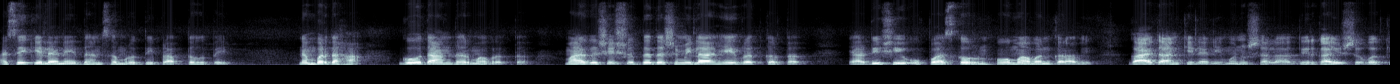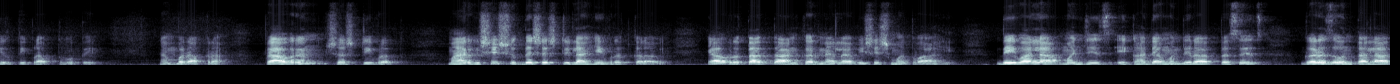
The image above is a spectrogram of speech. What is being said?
असे केल्याने धन समृद्धी प्राप्त होते. नंबर दहा. गोदान धर्म व्रत. मार्गशीर्ष शुद्ध दशमीला हे व्रत करतात. या दिवशी उपवास करून होम हवन करावे. गाय दान केल्याने मनुष्याला दीर्घायुष्य व कीर्ती प्राप्त होते. नंबर अकरा. प्रावरण षष्ठी व्रत. मार्गशीर्ष शुद्ध षष्ठीला हे व्रत करावे. या व्रतात दान करण्याला विशेष महत्त्व आहे. देवाला म्हणजेच एखाद्या मंदिरात तसेच गरजवंताला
